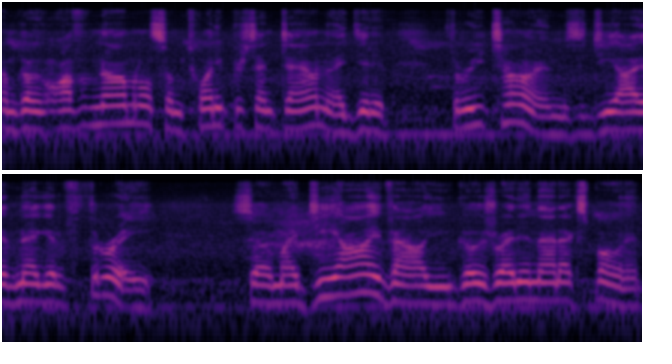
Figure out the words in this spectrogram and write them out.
I'm going off of nominal, so I'm 20% down, and I did it three times, DI of negative 3. So my DI value goes right in that exponent,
